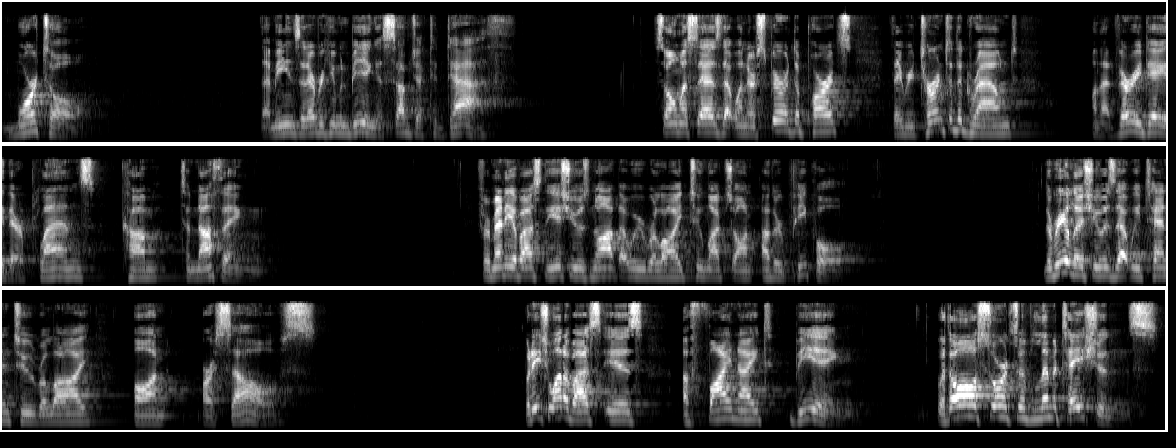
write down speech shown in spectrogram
mortal. That means that every human being is subject to death. Psalmist says that when their spirit departs, they return to the ground. On that very day, their plans come to nothing. For many of us, the issue is not that we rely too much on other people. The real issue is that we tend to rely on ourselves. But each one of us is a finite being with all sorts of limitations.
